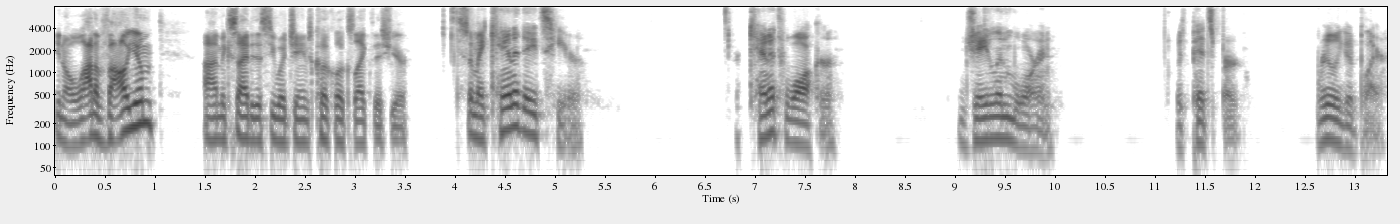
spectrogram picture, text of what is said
you know, a lot of volume. I'm excited to see what James Cook looks like this year. So my candidates here are Kenneth Walker, Jaylen Warren with Pittsburgh. Really good player.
